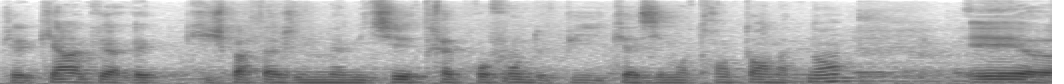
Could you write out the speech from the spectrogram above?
quelqu'un avec qui je partage une amitié très profonde depuis quasiment 30 ans maintenant, et euh,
